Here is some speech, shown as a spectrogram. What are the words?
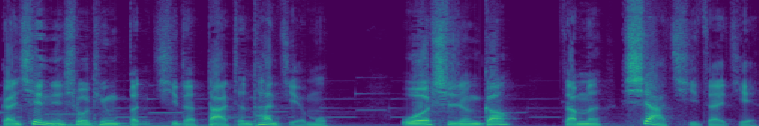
感谢您收听本期的大侦探节目，我是任刚，咱们下期再见。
